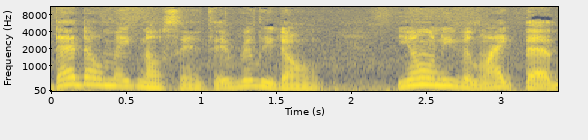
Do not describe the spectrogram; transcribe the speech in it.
That don't make no sense. It really don't. You don't even like that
